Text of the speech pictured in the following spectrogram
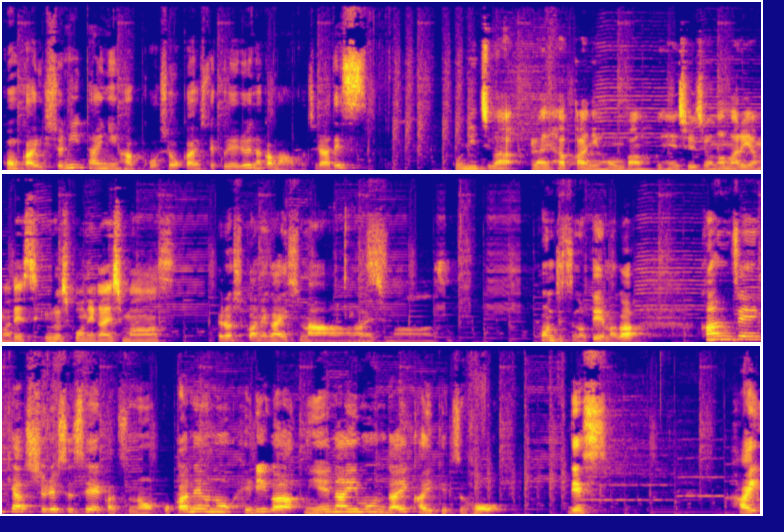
今回一緒にタイニーハックを紹介してくれる仲間はこちらです。こんにちは。ライハッカー日本版副編集長の丸山です。よろしくお願いします。よろしくお願いしますお願いします。本日のテーマが完全キャッシュレス生活のお金の減りが見えない問題解決法です。はい。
